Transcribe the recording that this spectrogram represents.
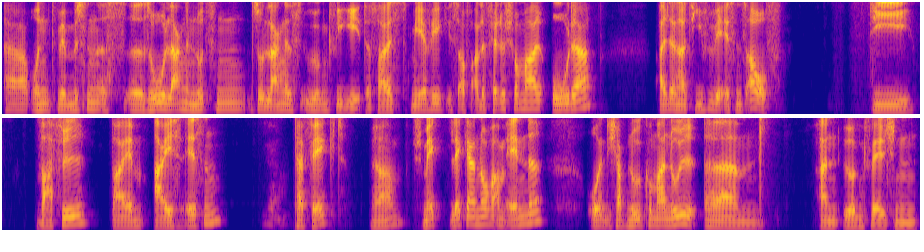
Äh, und wir müssen es äh, so lange nutzen, solange es irgendwie geht. Das heißt, Mehrweg ist auf alle Fälle schon mal. Oder Alternative, wir essen es auf. Die Waffel beim Eisessen, ja. perfekt. Ja, schmeckt lecker noch am Ende. Und ich habe 0,0 ähm, an irgendwelchen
